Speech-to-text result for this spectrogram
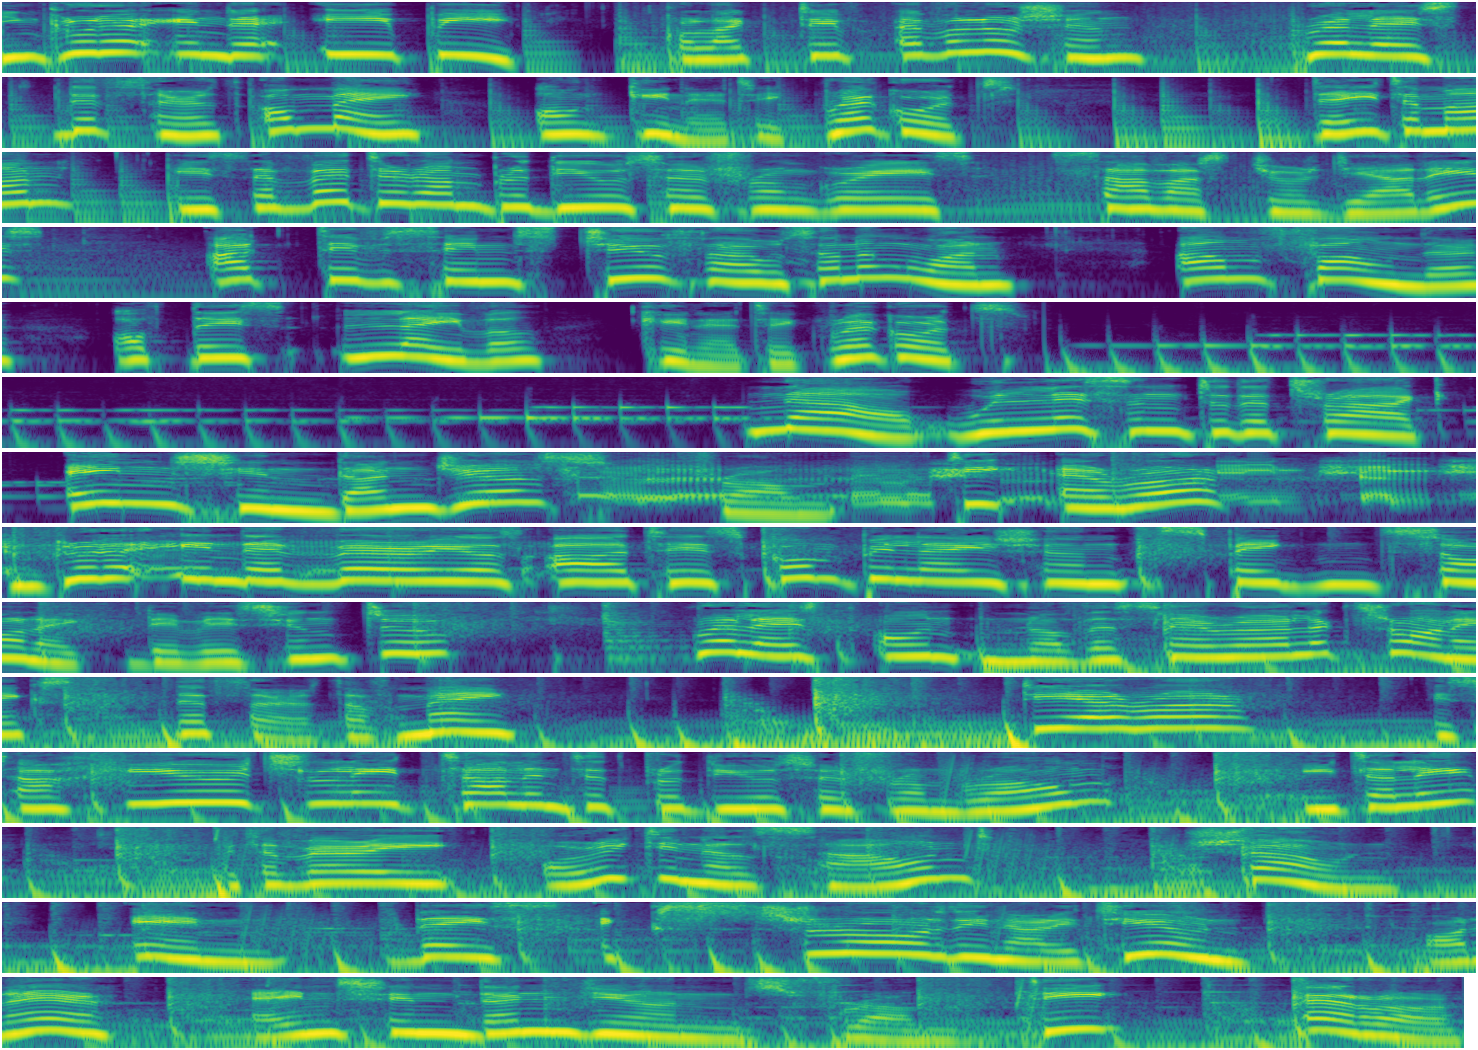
included in the EP Collective Evolution, released the 3rd of May on Kinetic Records. Dataman is a veteran producer from Greece, Savas Georgiadis, active since 2001 and founder of this label, Kinetic Records. Now we listen to the track Ancient Dungeons from T/Error, included in the various artists compilation Spain Sonic Division 2, released on Nove Zero Electronics the 3rd of May. T/Error is a hugely talented producer from Rome, Italy, with a very original sound shown in this extraordinary tune on air Ancient Dungeons from The Error.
